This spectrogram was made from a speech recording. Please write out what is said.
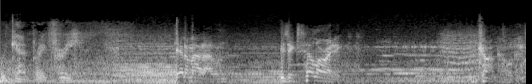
We can't break free. Get him out, Alan. He's accelerating. We can't hold him.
